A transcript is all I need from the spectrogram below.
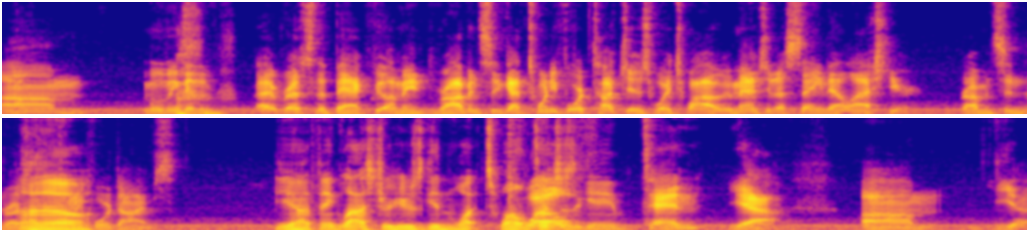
Um, moving to the rest of the backfield. I mean, Robinson got 24 touches, which wow, imagine us saying that last year. Robinson rushed 24 times. Yeah, I think last year he was getting what 12, 12. touches a game. 10 yeah um yeah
